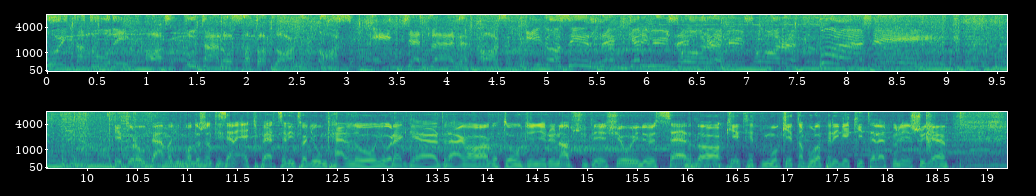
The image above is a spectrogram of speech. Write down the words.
Fújtatódik az utánozhatatlan, az egyetlen, az igazi reggeli műsor, reggeli műsor Balázsék! 7 óra után vagyunk, pontosan 11 perccel itt vagyunk. Hello, jó reggel, drága hallgatók, gyönyörű napsütés, jó idő, szerda, két, hét, két nap múlva pedig egy kitelepülés, ugye?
